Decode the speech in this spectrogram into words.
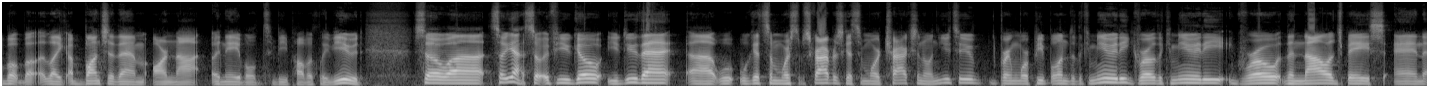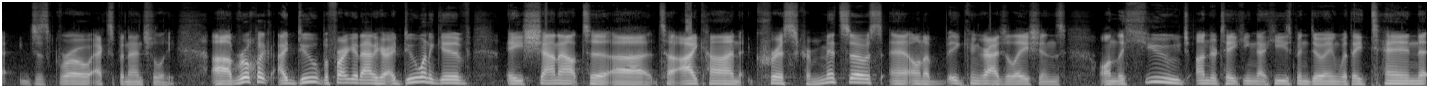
but, but like a bunch of them are not enabled to be publicly viewed. So uh, so yeah, so if you go, you do that, uh, we'll, we'll, get some more subscribers, get some more traction on YouTube, bring more people into the community, grow the community, grow the knowledge base, and just grow exponentially. Uh, real quick, I do before I get out of here, I do want to give a shout out to uh, to icon Chris Krimitsos uh, on a big congratulations on the huge undertaking that he's been doing with a 10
